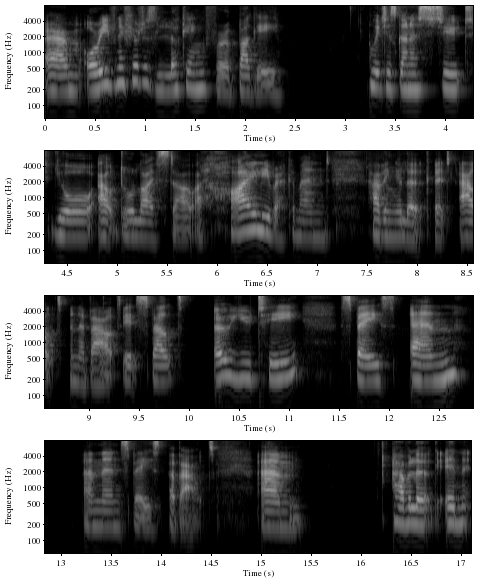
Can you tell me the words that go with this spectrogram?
um, or even if you're just looking for a buggy which is going to suit your outdoor lifestyle i highly recommend having a look at out and about. It's spelt o-u-t space n and then space about. Um, have a look. And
